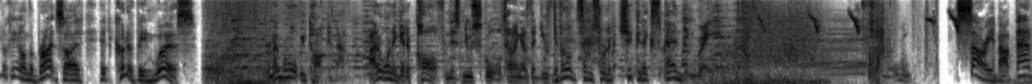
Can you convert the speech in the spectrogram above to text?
looking on the bright side, it could have been worse. Remember what we talked about? I don't want to get a call from this new school telling us that you've developed some sort of chicken expanding ray. Sorry about that.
